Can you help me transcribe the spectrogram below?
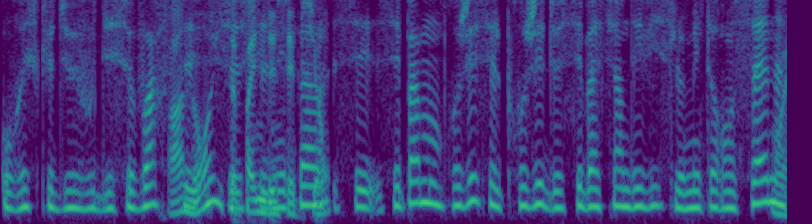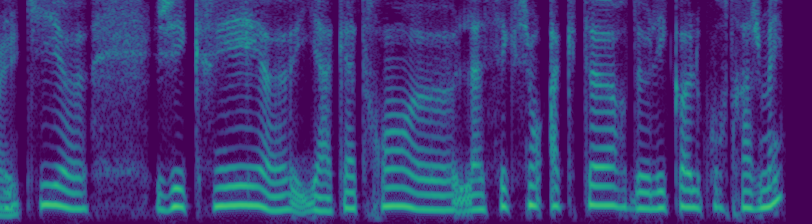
Au risque de vous décevoir, Ah ce- non, ce- pas une déception. C'est pas mon projet, c'est le projet de Sébastien Davis, le metteur en scène, Oui. avec qui euh, j'ai créé euh, il y a quatre ans euh, la section acteurs de l'école Courtrage-May.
